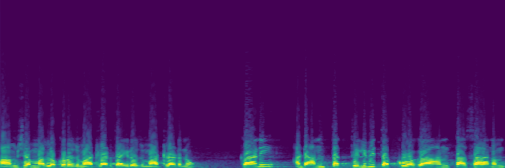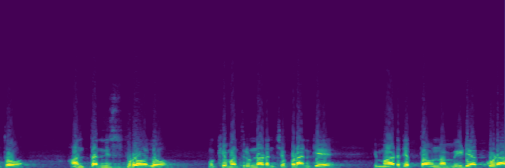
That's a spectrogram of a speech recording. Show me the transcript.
ఆ అంశం మళ్ళొక రోజు మాట్లాడతా ఈరోజు మాట్లాడను. కానీ అంటే అంత తెలివి తక్కువగా అంత అసహనంతో అంత నిస్పృహలో ముఖ్యమంత్రి ఉన్నాడని చెప్పడానికే ఈ మాట చెప్తా ఉన్నా. మీడియాకు కూడా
